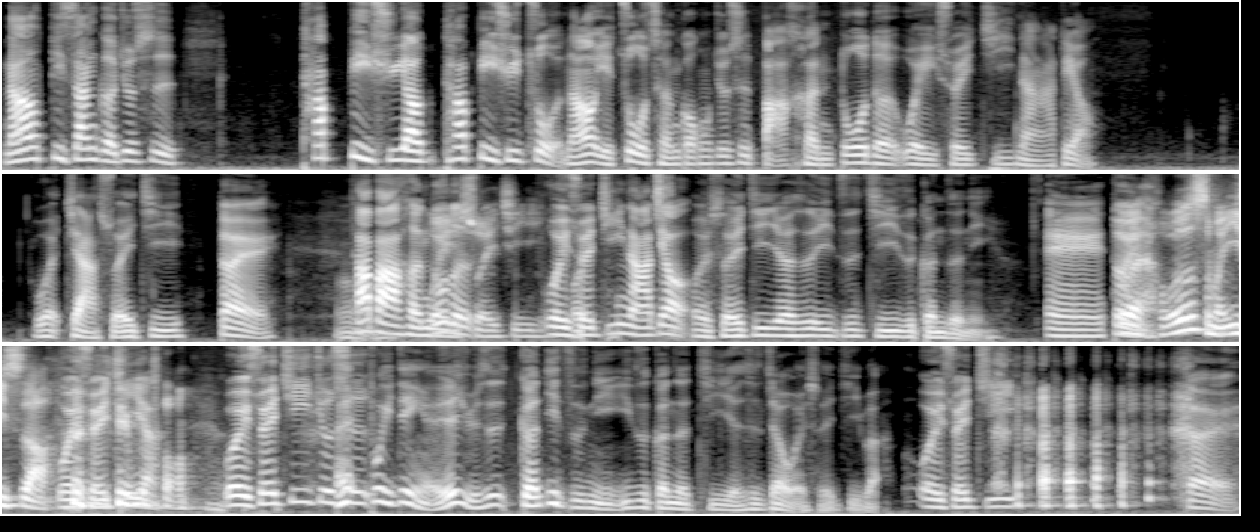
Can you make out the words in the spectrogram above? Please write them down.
然后第三个就是。他必须要，他必须做，然后也做成功，就是把很多的尾随机拿掉。尾假随机，对，他把很多的尾随机尾随机拿掉。尾随机就是一只鸡一直跟着你。哎，对，我说什么意思啊？尾随机啊，尾随机就是不一定诶，也许是跟一直你一直跟着鸡也是叫尾随机吧。尾随机，对，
